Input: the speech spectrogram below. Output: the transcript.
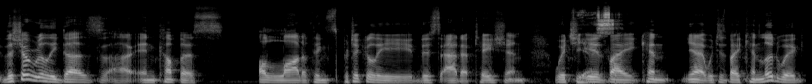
the show really does uh, encompass a lot of things, particularly this adaptation, which yes. is by Ken. Yeah, which is by Ken Ludwig,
